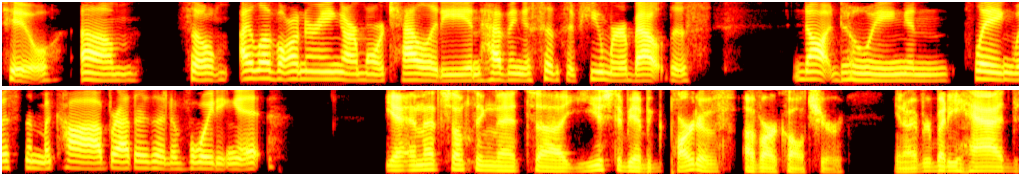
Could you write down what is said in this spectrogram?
too. Um, so I love honoring our mortality and having a sense of humor about this not knowing and playing with the macabre rather than avoiding it. Yeah, and that's something that uh, used to be a big part of of our culture. You know, everybody had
